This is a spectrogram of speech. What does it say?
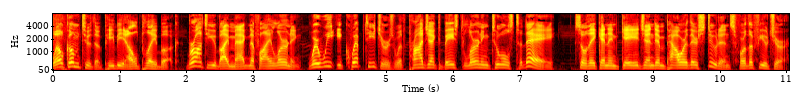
Welcome to the PBL Playbook, brought to you by Magnify Learning, where we equip teachers with project based learning tools today so they can engage and empower their students for the future.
